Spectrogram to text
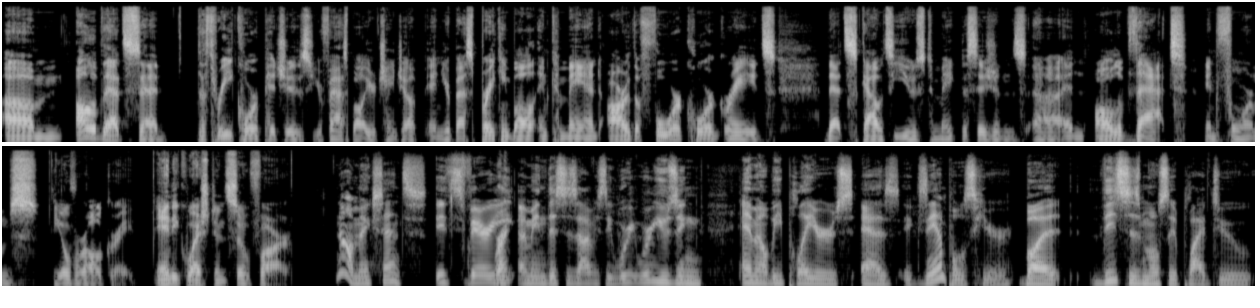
um, all of that said, the three core pitches, your fastball, your changeup, and your best breaking ball and command are the four core grades that scouts use to make decisions, uh, and all of that informs the overall grade. Any questions so far? No, it makes sense. It's very. Right. I mean, this is obviously we're we're using MLB players as examples here, but this is mostly applied to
